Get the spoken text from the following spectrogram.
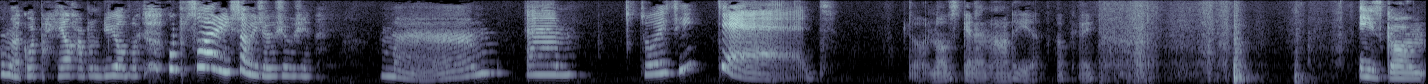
Oh my God, what the hell happened to your voice? Oops, sorry, sorry, sorry, sorry, sorry. Mom, um, so is he dead? Don't know. Let's get him out of here. Okay. He's gone.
